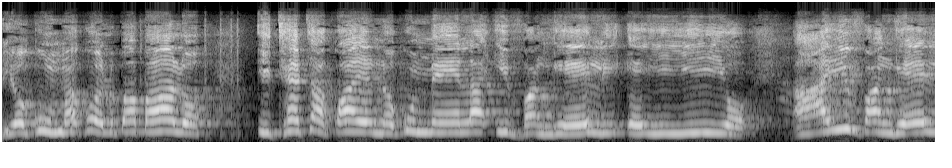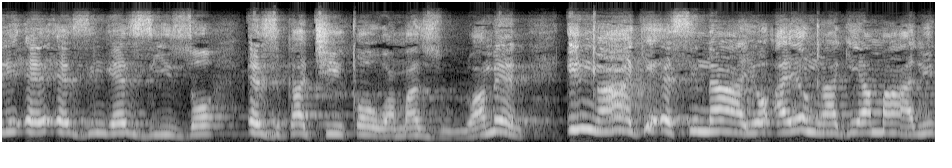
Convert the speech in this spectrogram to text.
yokuma kolu babalo ithetha kwaye nokumela ivangeli eyiyiyo hayi ivangeli e, ezingezizo ezikathixo wamazulu. Amen. Ingxaki esinayo ayongxaki yamali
